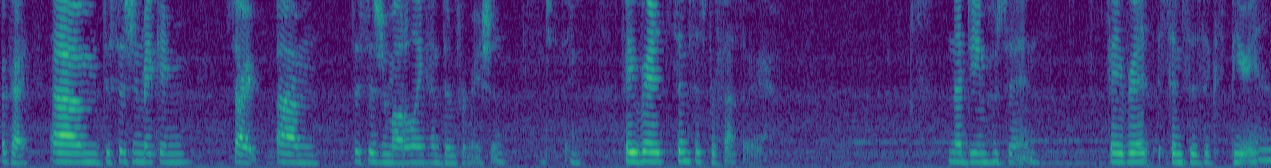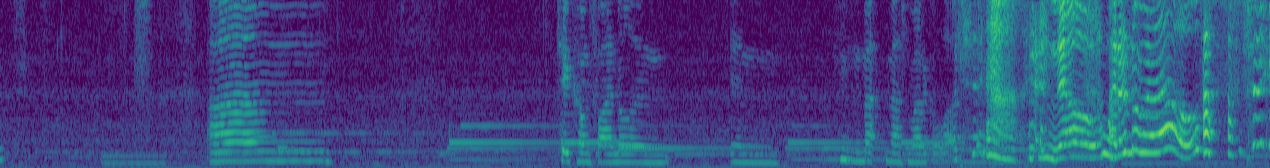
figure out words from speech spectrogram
Okay. Um, decision making. Sorry. Um, decision modeling and information. Interesting. Favorite SimSys professor? Nadeem Hussain. Favorite SimSys experience? Um, take home final in in ma- mathematical logic. no. I don't know what else.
